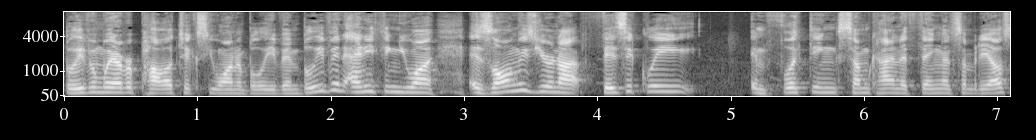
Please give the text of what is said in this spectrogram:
believe in whatever politics you want to believe in, believe in anything you want, as long as you're not physically inflicting some kind of thing on somebody else,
